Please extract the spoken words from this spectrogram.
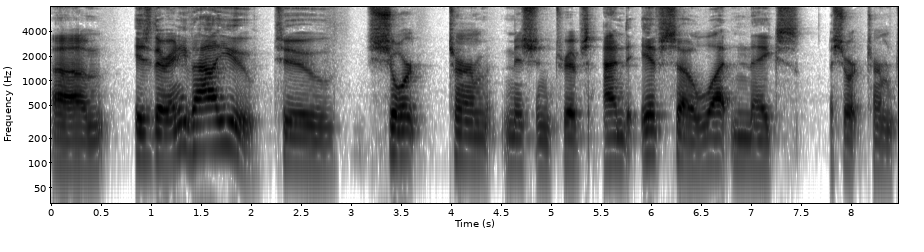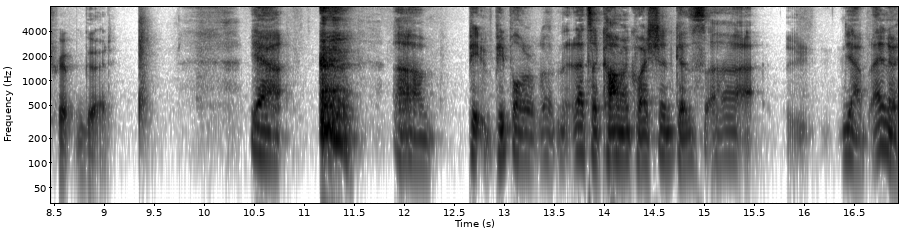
um, is there any value to short-term mission trips, and if so, what makes a short-term trip good? Yeah. um, pe- people are, that's a common question because uh, yeah anyway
